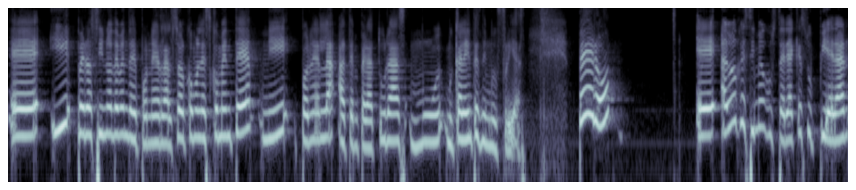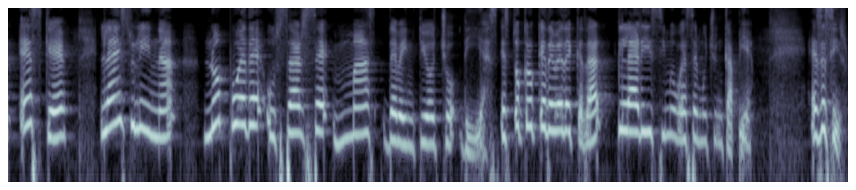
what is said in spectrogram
Eh, y, pero sí no deben de ponerla al sol, como les comenté, ni ponerla a temperaturas muy, muy calientes ni muy frías. Pero eh, algo que sí me gustaría que supieran es que la insulina no puede usarse más de 28 días. Esto creo que debe de quedar clarísimo voy a hacer mucho hincapié. Es decir,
